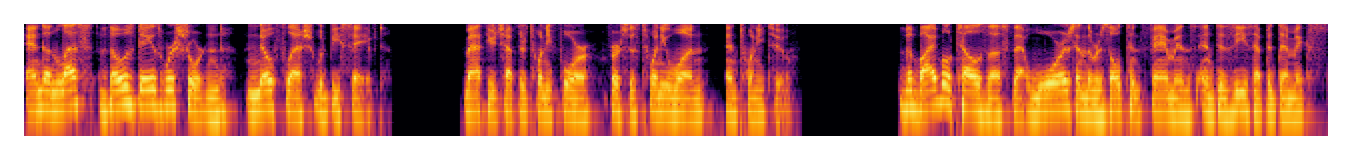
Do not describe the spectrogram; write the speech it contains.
And unless those days were shortened, no flesh would be saved. Matthew chapter 24, verses 21 and 22. The Bible tells us that wars and the resultant famines and disease epidemics,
